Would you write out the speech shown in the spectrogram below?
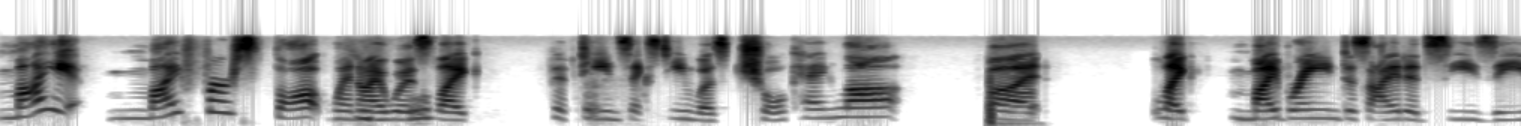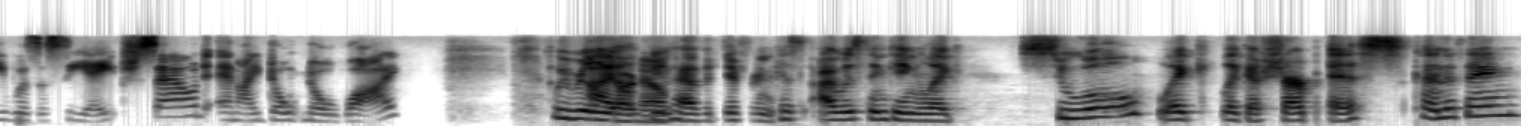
My my first thought when I was Cool. like 15, 16 was Cholkangla, but like my brain decided CZ was a CH sound and I don't know why. We really all don't do have a different because I was thinking like Sewell, like like a sharp S kind of thing.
